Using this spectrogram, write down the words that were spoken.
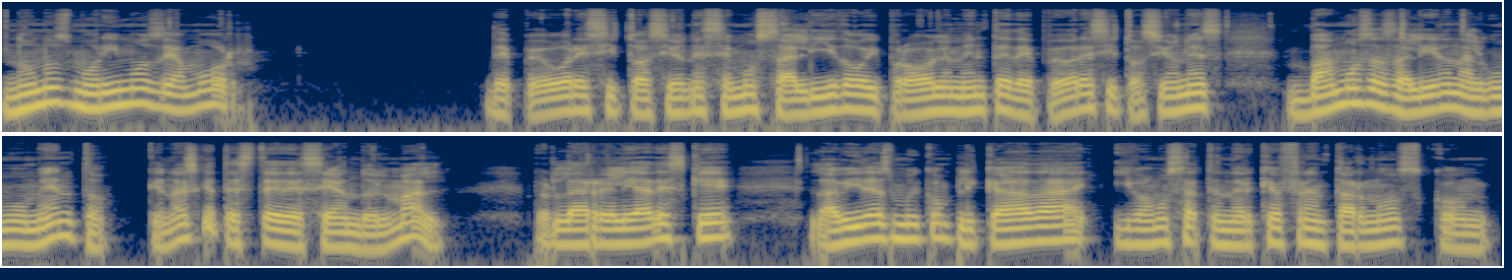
no nos morimos de amor de peores situaciones hemos salido y probablemente de peores situaciones vamos a salir en algún momento, que no es que te esté deseando el mal, pero la realidad es que la vida es muy complicada y vamos a tener que enfrentarnos con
